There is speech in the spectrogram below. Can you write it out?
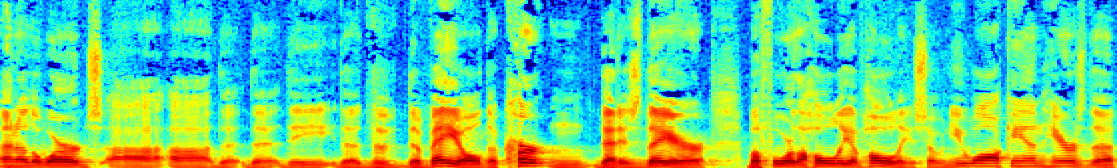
in other words, uh, uh, the, the, the, the, the veil, the curtain that is there before the Holy of Holies. So when you walk in, here's the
